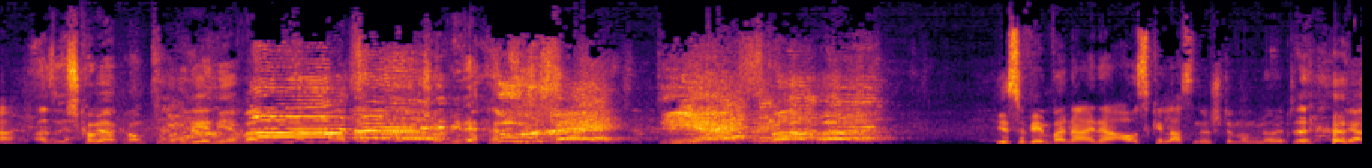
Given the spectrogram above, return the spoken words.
Ja, also ich komme ja kaum zu moderieren hier, weil die alle laut sind. Schon wieder. Die erste Bombe! Hier ist auf jeden Fall eine, eine ausgelassene Stimmung, Leute. Ja.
